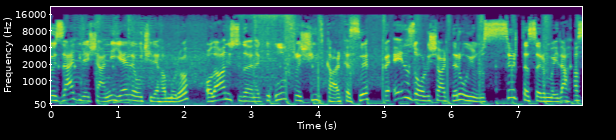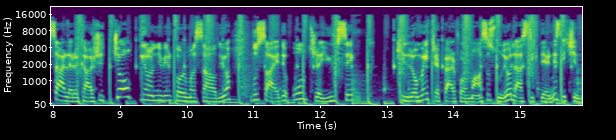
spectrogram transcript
özel bileşenli yellow çile hamuru, olağanüstü dayanıklı Ultra Shield karkası ve en zorlu şartlara uyumlu sırt tasarımıyla hasarlara karşı çok yönlü bir koruma sağlıyor. Bu sayede ultra yüksek kilometre performansı sunuyor lastikleriniz için.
